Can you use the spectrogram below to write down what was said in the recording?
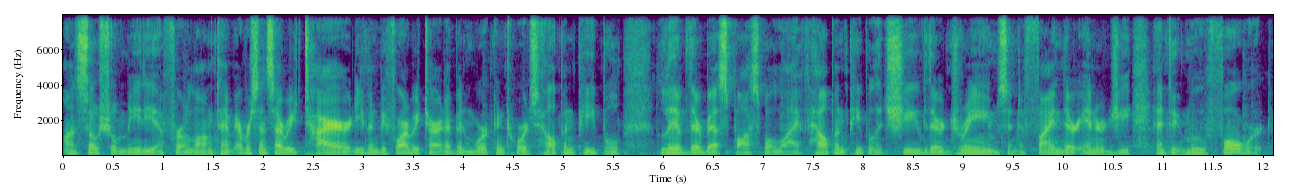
on social media for a long time. Ever since I retired, even before I retired, I've been working towards helping people live their best possible life, helping people achieve their dreams and to find their energy and to move forward.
